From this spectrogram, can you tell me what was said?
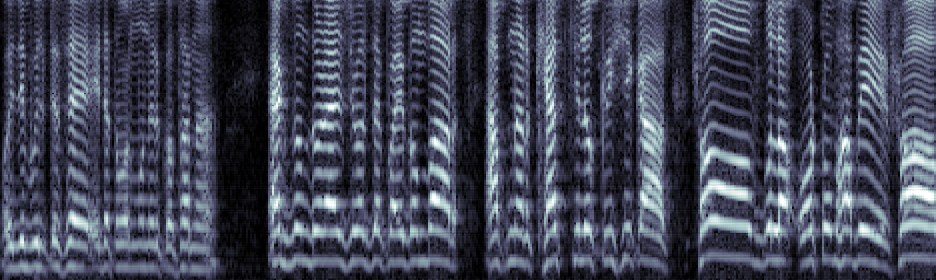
ওই যে বলতেছে, এটা তোমার মনের কথা না। একজন দৌড়ায় এসে বলছে পয়গম্বার, আপনার খ্যাত ছিল কৃষিকাজ। সবগুলা অটোভাবে, সব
